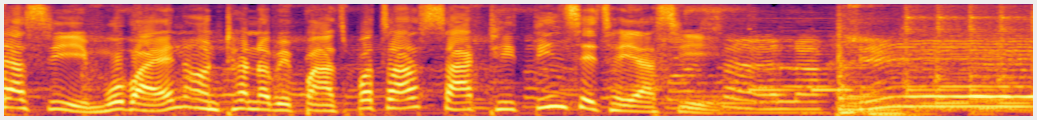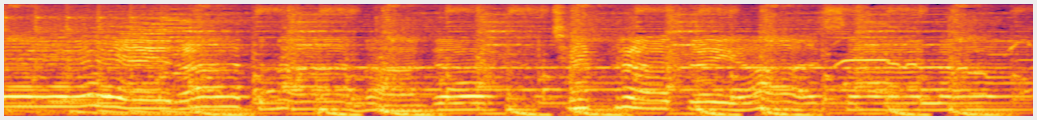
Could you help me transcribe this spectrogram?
छयासी मोबाइल अन्ठानब्बे पाँच पचास साठी तिन सय छयासी। असला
